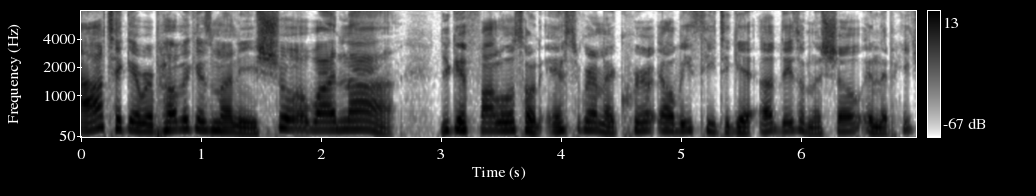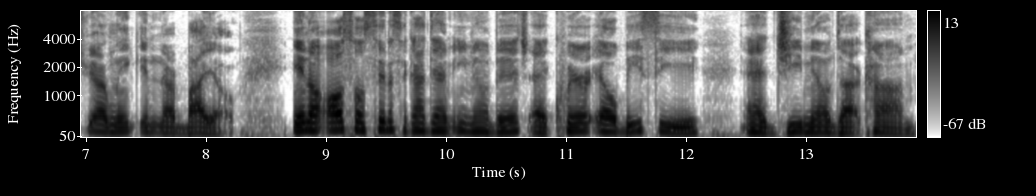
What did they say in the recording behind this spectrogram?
I'll take a Republican's money. Sure, why not? You can follow us on Instagram at QueerLBC to get updates on the show and the Patreon link in our bio. And I'll also send us a goddamn email, bitch, at queerlbc at gmail.com.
